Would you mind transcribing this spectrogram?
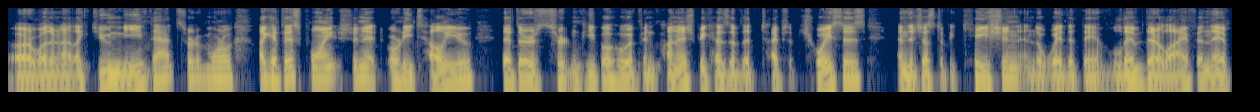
or whether or not, like, do you need that sort of moral? Like, at this point, shouldn't it already tell you that there's certain people who have been punished because of the types of choices and the justification and the way that they have lived their life and they have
